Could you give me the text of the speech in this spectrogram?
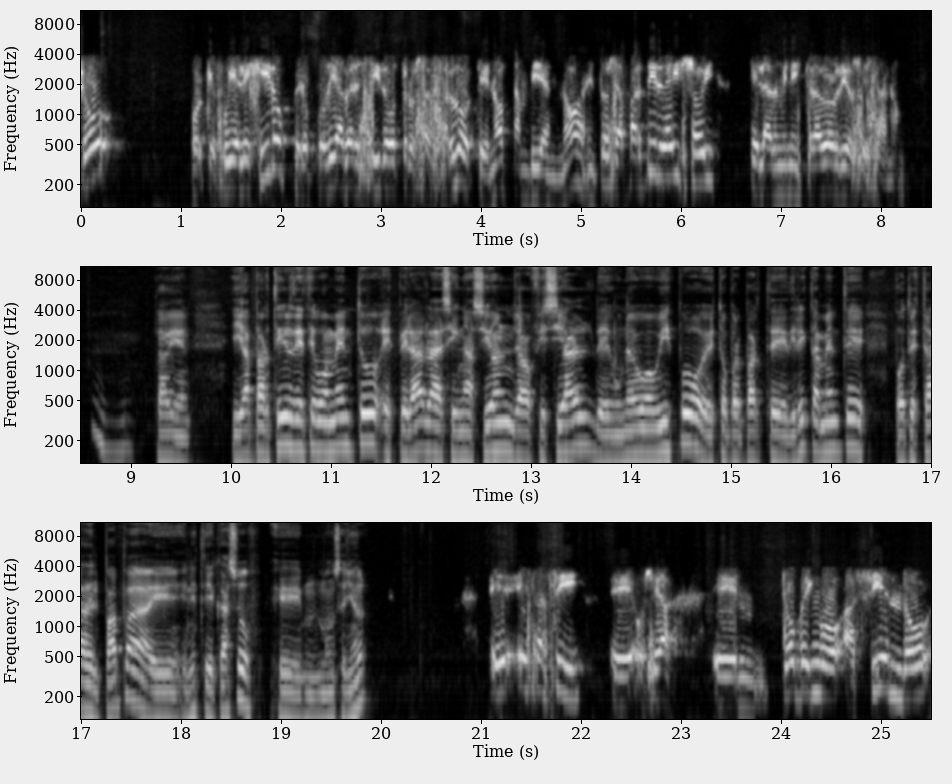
yo porque fui elegido, pero podía haber sido otro sacerdote, ¿no? También, ¿no? Entonces, a partir de ahí soy el administrador diocesano. Está bien. Y a partir de este momento, esperar la designación ya oficial de un nuevo obispo, esto por parte directamente potestad del Papa, eh, en este caso, eh, Monseñor. Eh, es así, eh, o sea, yo vengo haciendo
